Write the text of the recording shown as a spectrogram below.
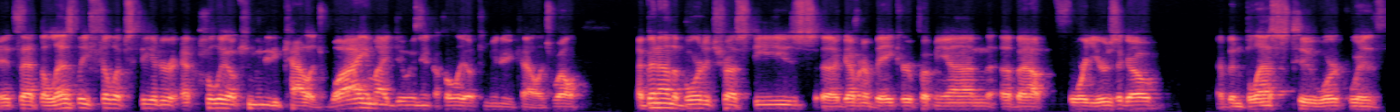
it's at the Leslie Phillips Theater at Holyoke Community College. Why am I doing it at Holyoke Community College? Well, I've been on the board of trustees. Uh, Governor Baker put me on about four years ago. I've been blessed to work with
